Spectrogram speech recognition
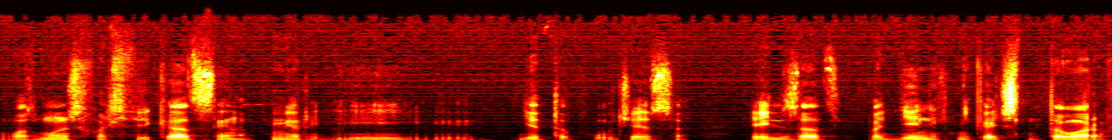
возможность фальсификации, например, и где-то, получается, реализации поддельных некачественных товаров.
